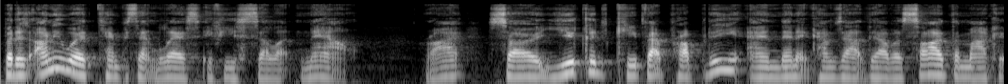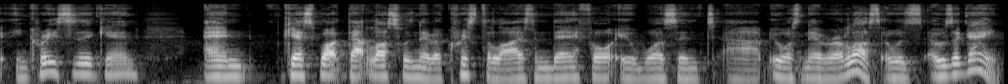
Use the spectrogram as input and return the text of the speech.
but it's only worth 10% less if you sell it now, right? So you could keep that property, and then it comes out the other side, the market increases again, and guess what? That loss was never crystallized, and therefore it wasn't. Uh, it was never a loss. It was. It was a gain.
